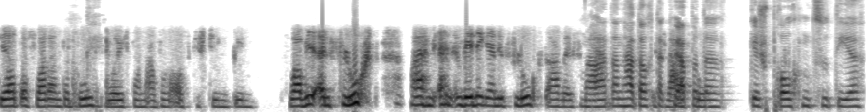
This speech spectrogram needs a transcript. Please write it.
ja, das war dann der okay. Punkt, wo ich dann einfach ausgestiegen bin. War wie ein Flucht, war ein, ein wenig eine Flucht, aber es war. Ja, dann hat auch der Körper so. da gesprochen zu dir.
